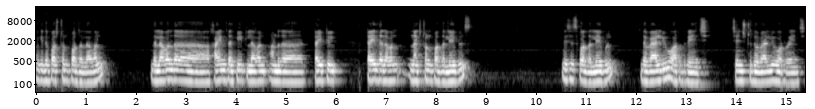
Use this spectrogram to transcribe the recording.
okay the first one for the level. The level the height the heat level and the title tile the level. Next one for the labels. This is for the label. The value or the range? Change to the value or range.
